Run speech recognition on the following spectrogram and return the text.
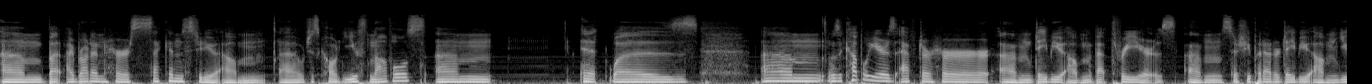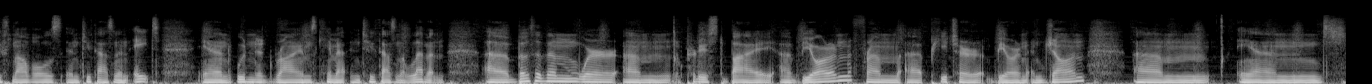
Um, but I brought in her second studio album, uh, which is called Youth Novels. Um, it was um, it was a couple years after her um, debut album, about three years. Um, so she put out her debut album, Youth Novels, in 2008, and Wounded Rhymes came out in 2011. Uh, both of them were um, produced by uh, Bjorn from uh, Peter, Bjorn, and John. Um, and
